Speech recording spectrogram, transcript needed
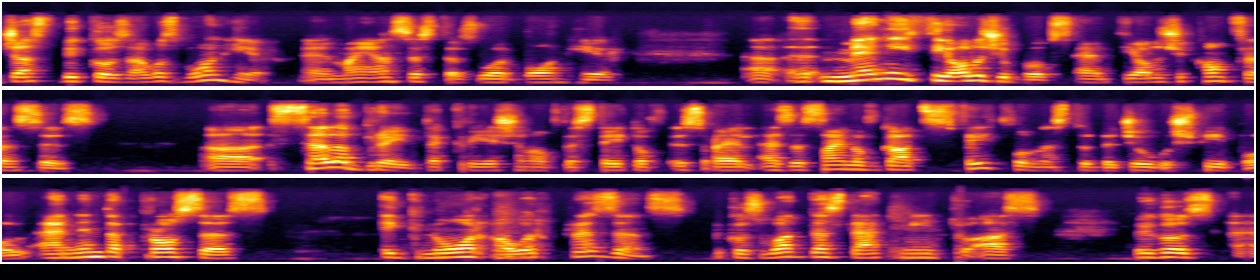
just because I was born here and my ancestors were born here. Uh, many theology books and theology conferences uh, celebrate the creation of the state of Israel as a sign of God's faithfulness to the Jewish people, and in the process, ignore our presence. Because what does that mean to us? Because uh,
